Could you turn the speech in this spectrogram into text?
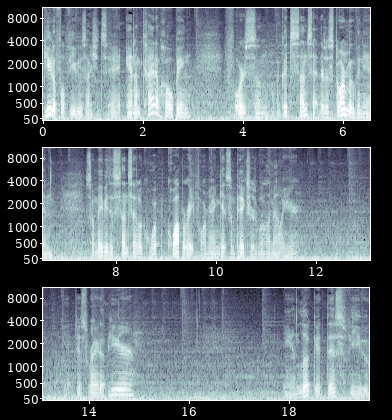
beautiful views, I should say, and I'm kind of hoping for some a good sunset. There's a storm moving in, so maybe the sunset will co cooperate for me. I can get some pictures while I'm out here. Yep, just right up here. And look at this view.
